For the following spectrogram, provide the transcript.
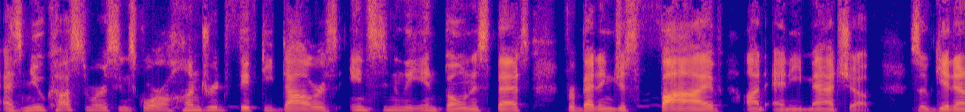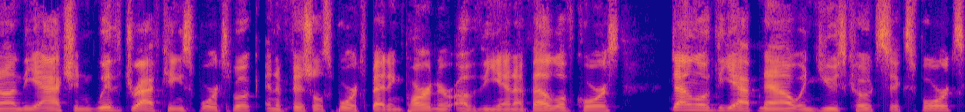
as new customers can score $150 instantly in bonus bets for betting just five on any matchup. So get in on the action with DraftKings Sportsbook, an official sports betting partner of the NFL, of course. Download the app now and use code 6sports.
